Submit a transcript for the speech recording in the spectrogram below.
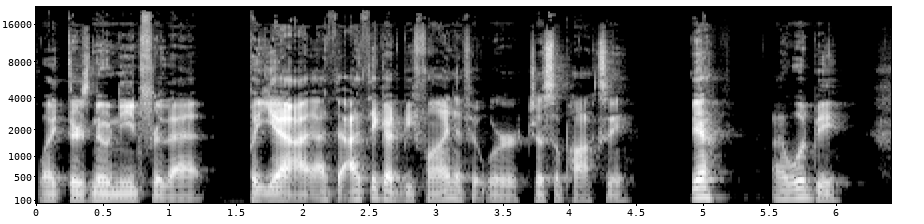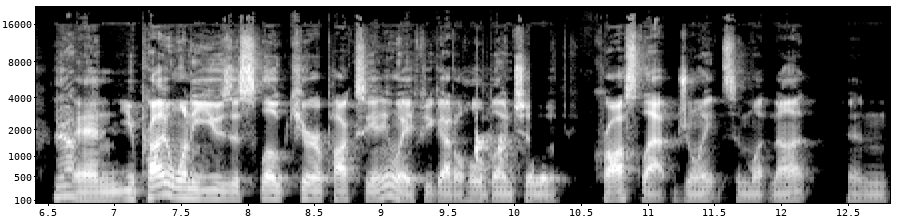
Like there's no need for that. But yeah, I, I th- I think I'd be fine if it were just epoxy. Yeah, I would be. Yeah. And you probably want to use a slow cure epoxy anyway if you got a whole bunch of cross lap joints and whatnot, and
